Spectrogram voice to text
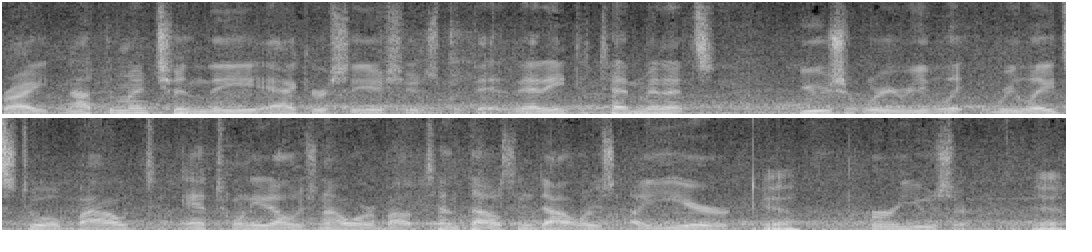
right? Not to mention the accuracy issues, but that, that eight to ten minutes usually rela- relates to about at twenty dollars an hour, about ten thousand dollars a year Yeah. per user. Yeah.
